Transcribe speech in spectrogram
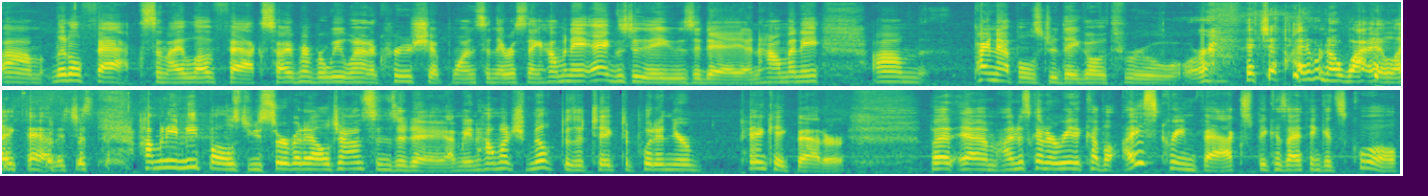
um, little facts, and I love facts. So I remember we went on a cruise ship once, and they were saying how many eggs do they use a day, and how many um, pineapples do they go through, or just, I don't know why I like that. It's just how many meatballs do you serve at Al Johnson's a day? I mean, how much milk does it take to put in your pancake batter? But um, I'm just going to read a couple ice cream facts because I think it's cool.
